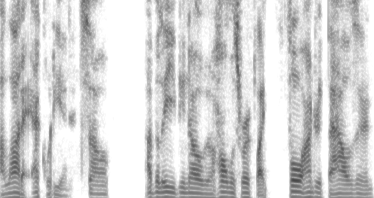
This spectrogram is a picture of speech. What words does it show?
a lot of equity in it. So I believe, you know, the home was worth like 400,000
